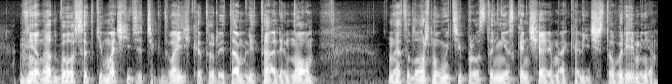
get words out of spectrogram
Не, надо было все-таки мочить этих двоих, которые там летали, но на это должно уйти просто нескончаемое количество времени.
